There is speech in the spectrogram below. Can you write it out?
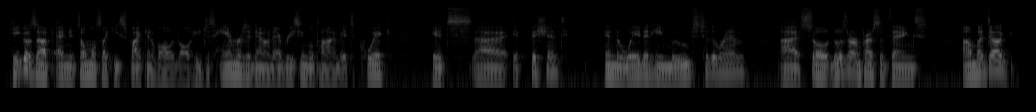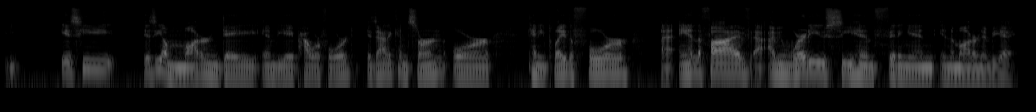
He goes up and it's almost like he's spiking a volleyball. He just hammers it down every single time. It's quick, it's uh, efficient in the way that he moves to the rim. Uh, so those are impressive things. Um, but Doug, is he is he a modern day NBA power forward? Is that a concern, or can he play the four uh, and the five? I mean, where do you see him fitting in in the modern NBA?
